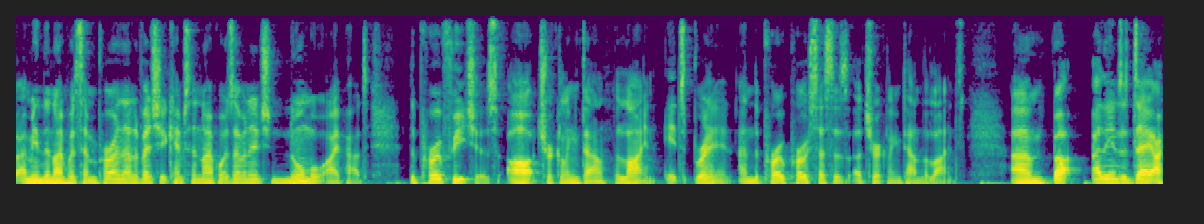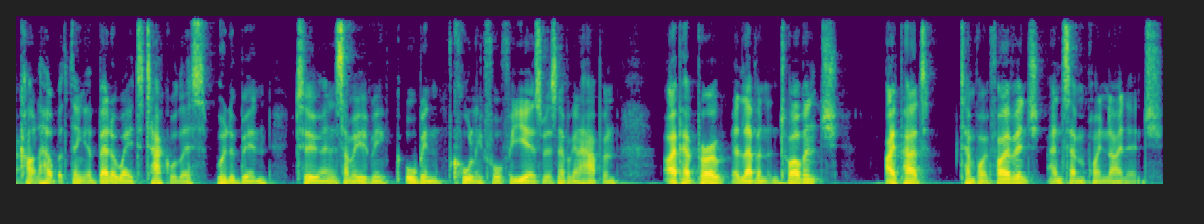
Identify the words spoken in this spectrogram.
I mean the 9.7 Pro, and then eventually it came to the 9.7 inch normal iPad. The Pro features are trickling down the line. It's brilliant, and the Pro processors are trickling down the lines. Um, but at the end of the day, I can't help but think a better way to tackle this would have been to, and it's something we've been all been calling for for years, but it's never going to happen. iPad Pro 11 and 12 inch, iPad 10.5 inch, and 7.9 inch.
